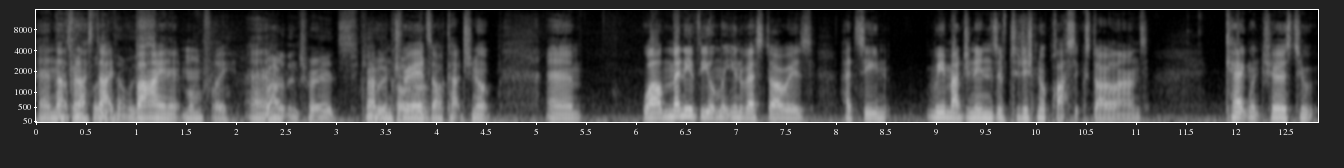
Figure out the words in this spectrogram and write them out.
And I that's when I started buying it monthly. Um, rather than trades. rather than trades or catching up. Um, while many of the Ultimate Universe stories had seen reimaginings of traditional classic storylines, Kirkman chose to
